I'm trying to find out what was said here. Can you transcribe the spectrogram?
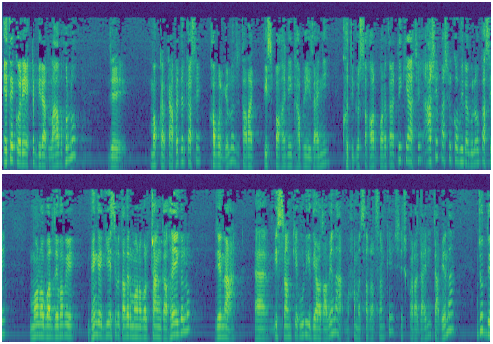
এতে করে একটা বিরাট লাভ হলো যে মক্কার কাফেদের কাছে খবর গেল যে তারা পিসপা হয়নি, ঘাবড়িয়ে যায়নি, ক্ষতিগ্রস্ত হওয়ার পরে তারা টিকে আছে। আশেপাশের কবিলাগুলোর কাছে মনোবল যেভাবে ভেঙে গিয়েছিল, তাদের মনোবল চাঙ্গা হয়ে গেল যে না ইসলামকে উড়িয়ে দেওয়া যাবে না, মোহাম্মদ সাল্লাহামকে শেষ করা যায়নি, যাবে না। যুদ্ধে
